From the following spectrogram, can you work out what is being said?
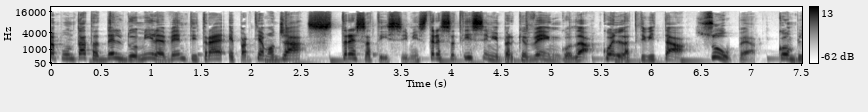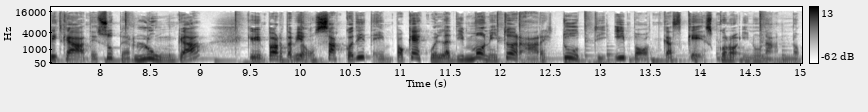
Prima puntata del 2023 e partiamo già stressatissimi, stressatissimi perché vengo da quell'attività super complicata e super lunga che mi porta via un sacco di tempo, che è quella di monitorare tutti i podcast che escono in un anno.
